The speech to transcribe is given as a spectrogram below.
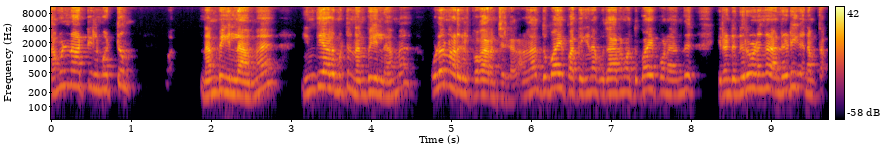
தமிழ்நாட்டில் மட்டும் நம்பி இல்லாம இந்தியாவில் மட்டும் நம்பி இல்லாம உலக நாடுகள் போக ஆரம்பிச்சிருக்காரு அதனால துபாய் பாத்தீங்கன்னா உதாரணமா துபாய் போன வந்து இரண்டு நிறுவனங்கள் ஆல்ரெடி நம்ம த-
